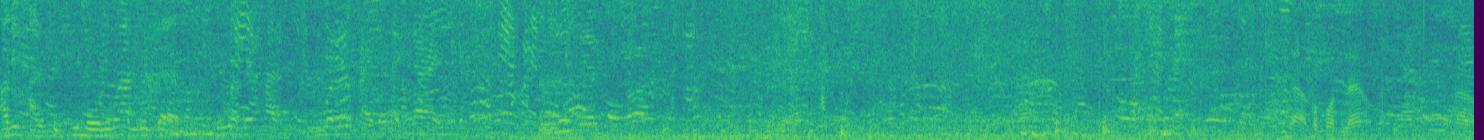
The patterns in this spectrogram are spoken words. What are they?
อันนี้ขายสิบกิโมหรือว่าอันนี้แจกหรือว่าแม่ขายหรือว่าแม่ขายไปไหนได้เรียนของก็เจ้าก็หมดแล้วอ้าว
